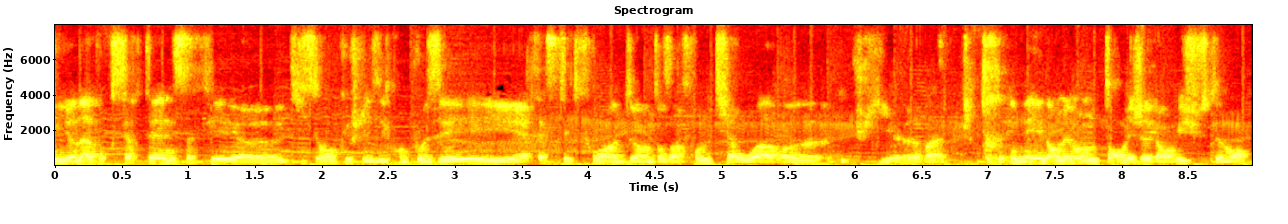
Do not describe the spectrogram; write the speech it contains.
il y en a pour certaines, ça fait euh, 10 ans que je les ai composées et elles restaient fond, dans, dans, un fond de tiroir euh, depuis, euh, énormément de temps et j'avais envie justement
